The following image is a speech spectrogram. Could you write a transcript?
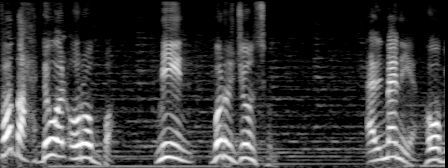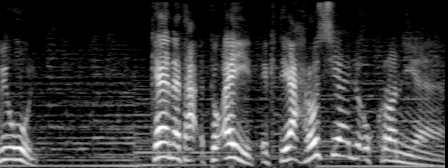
فضح دول أوروبا مين؟ بوريس جونسون. ألمانيا هو بيقول كانت تؤيد اجتياح روسيا لأوكرانيا.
